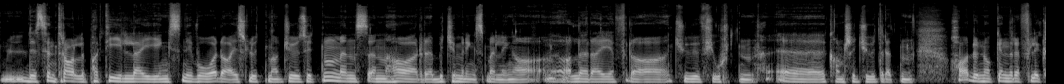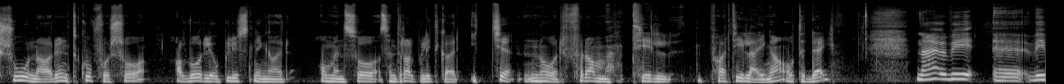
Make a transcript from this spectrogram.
det sentrale partileiingsnivået i slutten av 2017, mens en har bekymringsmeldinger mm. allerede fra 2014, eh, kanskje 2013. Har du noen refleksjoner rundt hvorfor så alvorlige opplysninger om en så sentral politiker ikke når fram til partiledelsen og til deg? Nei, vi, eh, vi,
